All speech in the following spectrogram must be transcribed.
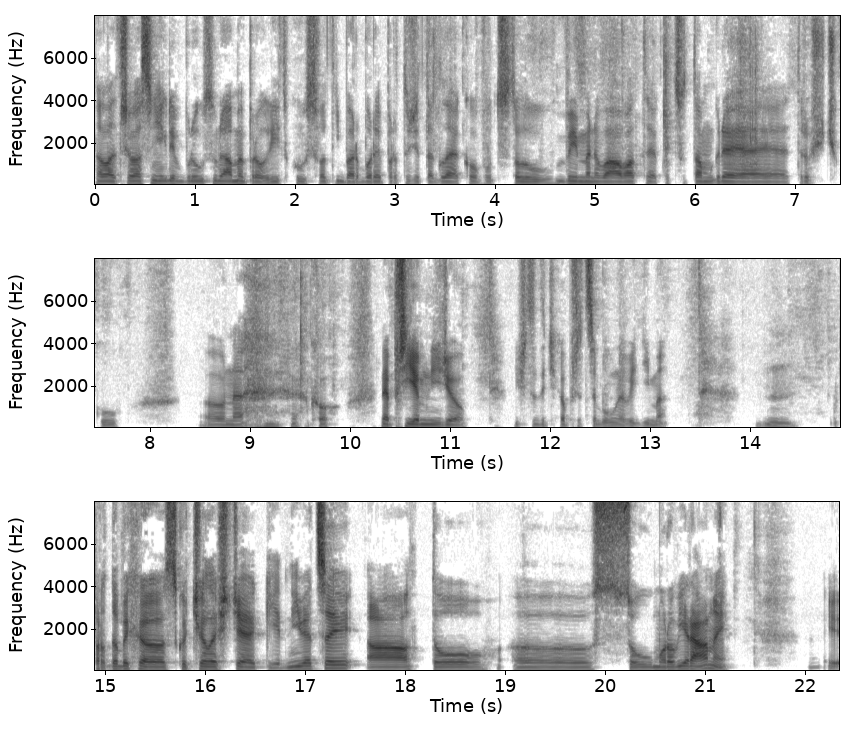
ale třeba si někdy v budoucnu dáme prohlídku svatý Barbory, protože takhle jako od stolu vyjmenovávat, jako co tam kde je, je trošičku eh, ne, jako nepříjemný, že jo, když to teďka před sebou nevidíme. Hmm. Proto bych eh, skočil ještě k jedné věci a to uh, jsou morové rány. Je,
